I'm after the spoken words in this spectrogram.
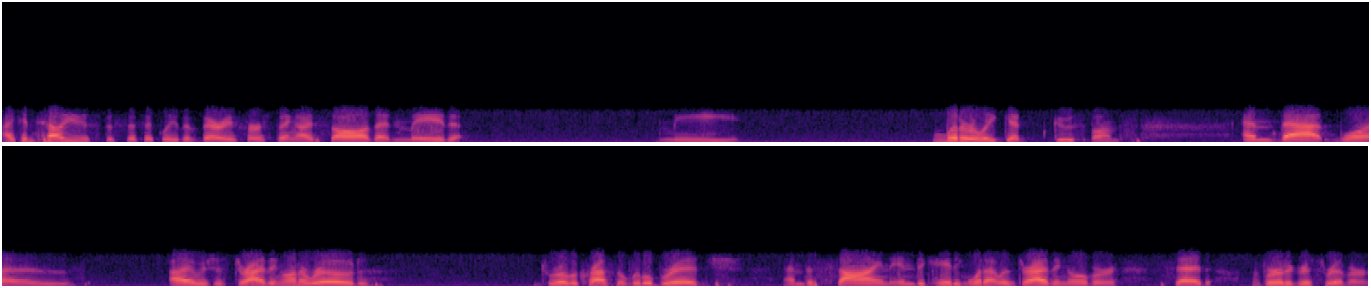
I can tell you specifically the very first thing i saw that made me literally get goosebumps and that was i was just driving on a road drove across a little bridge and the sign indicating what I was driving over said Verdigris River,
